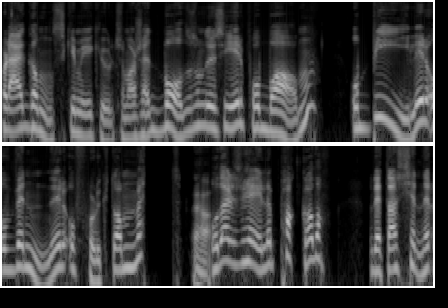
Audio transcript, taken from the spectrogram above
For det er ganske mye kult som har skjedd. Både, som du sier, på banen, og biler og venner og folk du har møtt. Ja. Og det er liksom hele pakka, da. Dette kjenner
